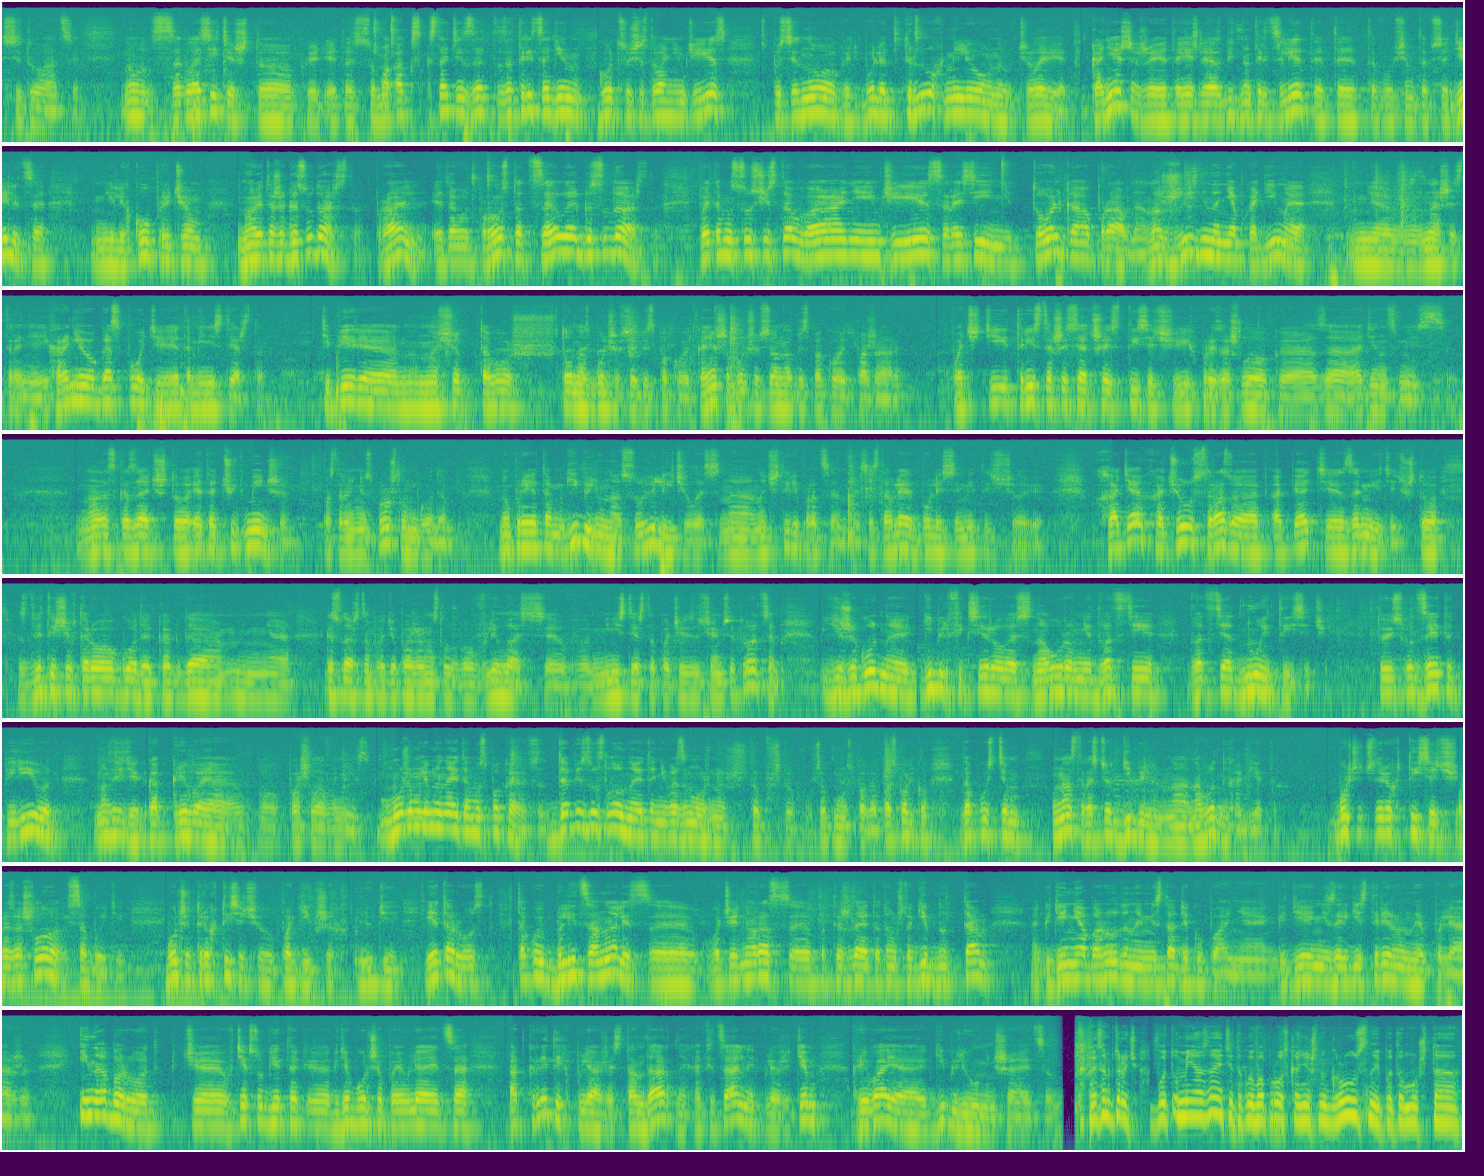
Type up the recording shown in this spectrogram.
ситуации. Ну, согласитесь, что это сумма... А, кстати, за, за 31 год существования МЧС спасено более трех миллионов человек. Конечно же, это если разбить на 30 лет, это, это в общем-то, все делится нелегко причем. Но это же государство, правильно? Это вот просто целое государство. Поэтому существование МЧС России не только оправдано, но жизненно необходимое в нашей стране. И храни его Господь, это министерство. Теперь э, насчет того, что нас больше всего беспокоит. Конечно, больше всего нас беспокоит пожары. Почти 366 тысяч их произошло за 11 месяцев. Надо сказать, что это чуть меньше по сравнению с прошлым годом, но при этом гибель у нас увеличилась на, на 4% и составляет более 7 тысяч человек. Хотя хочу сразу опять заметить, что с 2002 года, когда Государственная противопожарная служба влилась в Министерство по чрезвычайным ситуациям, ежегодная гибель фиксировалась на уровне 20, 21 тысячи. То есть вот за этот период, смотрите, как кривая пошла вниз. Можем ли мы на этом успокаиваться? Да, безусловно, это невозможно, чтобы чтоб, чтоб мы успокаивались, поскольку, допустим, у нас растет гибель на, на водных объектах. Больше четырех тысяч произошло событий, больше трех тысяч погибших людей. И это рост. Такой блиц-анализ э, в очередной раз э, подтверждает о том, что гибнут там, где не оборудованы места для купания, где не зарегистрированные пляжи. И наоборот, в тех субъектах, э, где больше появляется открытых пляжей, стандартных, официальных пляжей, тем кривая гибели уменьшается. Александр Петрович, вот у меня, знаете, такой вопрос, конечно, грустный, потому что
